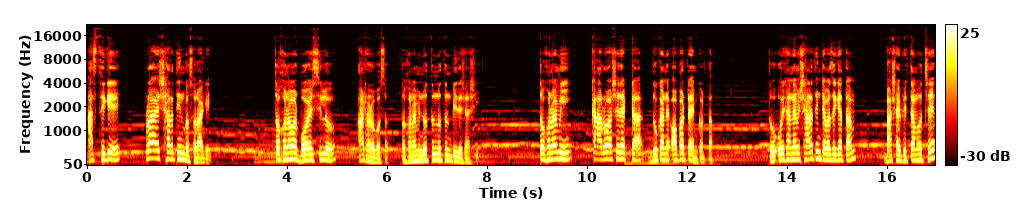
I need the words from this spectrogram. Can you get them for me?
আজ থেকে প্রায় সাড়ে তিন বছর আগে। তখন আমার বয়স ছিল আঠারো বছর। তখন আমি নতুন নতুন বিদেশ আসি। তখন আমি কারও আসের একটা দোকানে অপার টাইম করতাম। তো ওইখানে আমি সাড়ে তিনটা বাজে গেতাম। বাসায় ফিরতাম হচ্ছে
